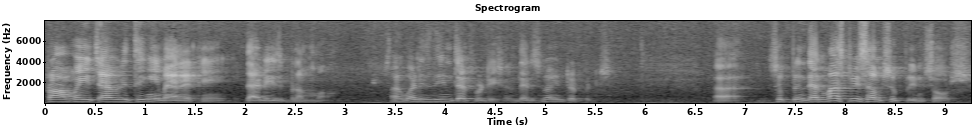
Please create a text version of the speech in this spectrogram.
from which everything emanating, that is Brahma. And what is the interpretation? There is no interpretation. Uh, supreme, there must be some supreme source.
